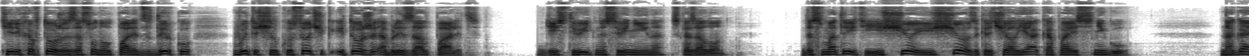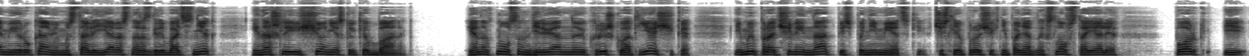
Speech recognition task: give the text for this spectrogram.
Терехов тоже засунул палец в дырку, вытащил кусочек и тоже облизал палец. «Действительно свинина», — сказал он. «Да смотрите, еще и еще!» — закричал я, копаясь в снегу. Ногами и руками мы стали яростно разгребать снег и нашли еще несколько банок. Я наткнулся на деревянную крышку от ящика, и мы прочли надпись по-немецки. В числе прочих непонятных слов стояли «порк» и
